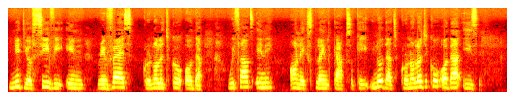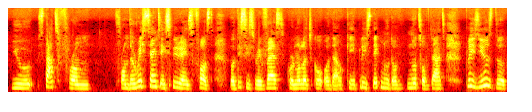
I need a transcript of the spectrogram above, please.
you need your CV in reverse chronological order without any unexplained gaps okay? You know that chronological order is you start from from the recent experience first but this is reverse chronological order okay? Please take note of note of that. Please use the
